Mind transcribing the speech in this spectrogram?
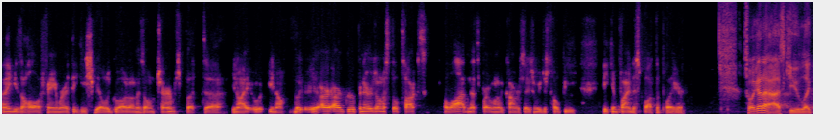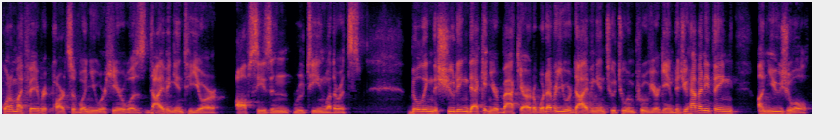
I think he's a Hall of Famer. I think he should be able to go out on his own terms. But uh, you know, I you know, our, our group in Arizona still talks a lot, and that's probably one of the conversations. We just hope he he can find a spot to play here. So I got to ask you, like one of my favorite parts of when you were here was diving into your off-season routine, whether it's building the shooting deck in your backyard or whatever you were diving into to improve your game. Did you have anything unusual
